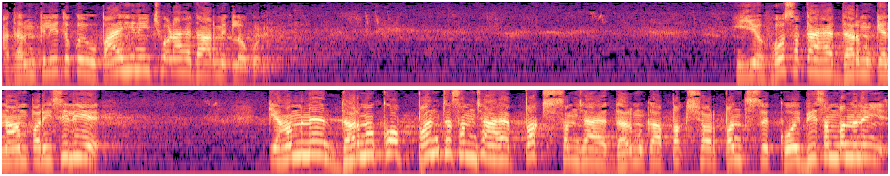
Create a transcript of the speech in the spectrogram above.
अधर्म के लिए तो कोई उपाय ही नहीं छोड़ा है धार्मिक लोगों ने। ये हो सका है धर्म के नाम पर इसीलिए कि हमने धर्म को पंथ समझा है, पक्ष समझा है। धर्म का पक्ष और पंथ से कोई भी संबंध नहीं है।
